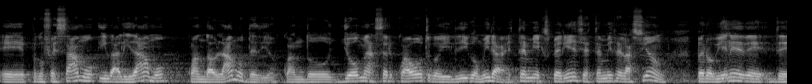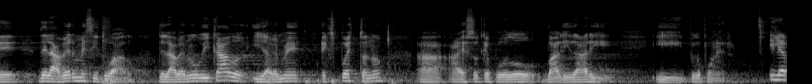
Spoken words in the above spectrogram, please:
Eh, profesamos y validamos cuando hablamos de Dios. Cuando yo me acerco a otro y digo, mira, esta es mi experiencia, esta es mi relación, pero viene de, de, del haberme situado, del haberme ubicado y haberme expuesto ¿no? a, a eso que puedo validar y, y proponer. Y, la,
